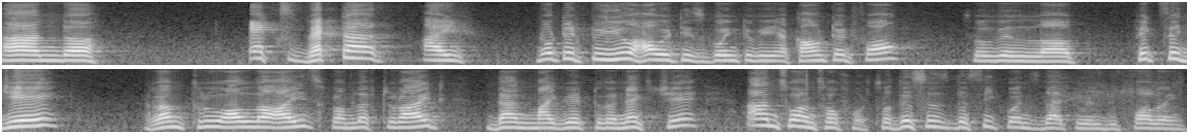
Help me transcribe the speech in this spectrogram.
and uh, x vector I noted to you how it is going to be accounted for. So, we will uh, fix a j run through all the i's from left to right then migrate to the next j and so on and so forth. So, this is the sequence that we will be following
